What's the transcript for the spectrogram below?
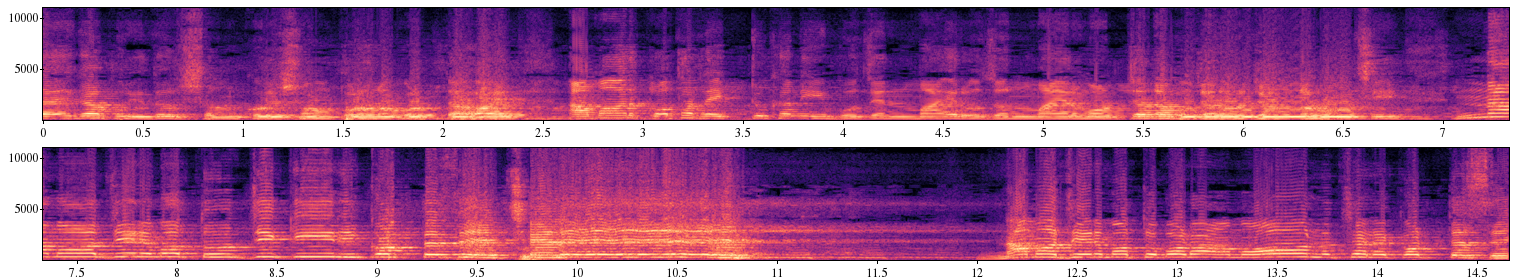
জায়গা পরিদর্শন করে সম্পূর্ণ করতে হয়। আমার কথাটা একটুখানি বোঝেন, মায়ের ওজন, মায়ের মর্যাদা বোঝানোর জন্য বলছি, নামাজের মতো জিকির করতেছে ছেলে। নামাজের মতো বড় আমল ছেলে করতেছে।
